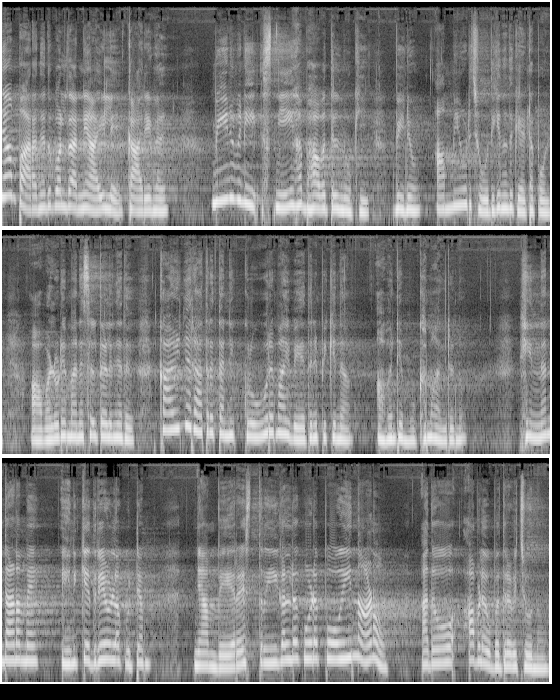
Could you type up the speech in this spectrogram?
ഞാൻ പറഞ്ഞതുപോലെ തന്നെ ആയില്ലേ കാര്യങ്ങൾ? മീനുവിനെ സ്നേഹഭാവത്തിൽ നോക്കി വിനു അമ്മയോട് ചോദിക്കുന്നത് കേട്ടപ്പോൾ അവളുടെ മനസ്സിൽ തെളിഞ്ഞത് കഴിഞ്ഞ രാത്രി തന്നെ ക്രൂരമായി വേദനിപ്പിക്കുന്ന അവന്റെ മുഖമായിരുന്നു. ഇന്നെന്താണമ്മേ? എനിക്കെതിരെയുള്ള കുറ്റം. ഞാൻ വേറെ സ്ത്രീകളുടെ കൂടെ പോയി എന്നാണോ? അതോ അവളെ ഉപദ്രവിച്ചു എന്നോ?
